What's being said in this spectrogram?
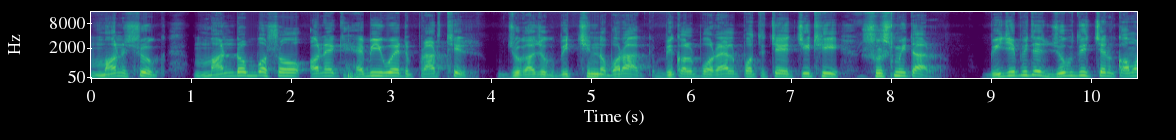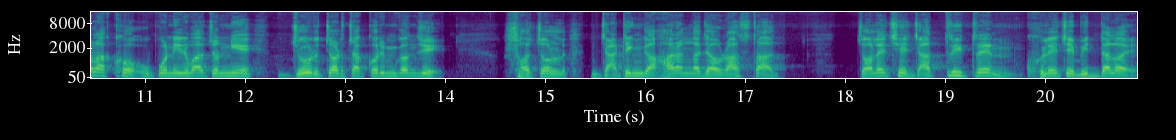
মনসুখ মান্ডব্য সহ অনেক হেভিওয়েট প্রার্থীর। যোগাযোগ বিচ্ছিন্ন, বরাক, বিকল্প রেলপথে চেয়ে চিঠি সুস্মিতার। বিজেপিতে যোগ দিচ্ছেন কমলাক্ষ, উপনির্বাচন নিয়ে জোর চর্চা করিমগঞ্জে। সচল জাটিঙ্গা হারাঙ্গা যাও রাস্তা চলেছে যাত্রী ট্রেন, খুলেছে বিদ্যালয়।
